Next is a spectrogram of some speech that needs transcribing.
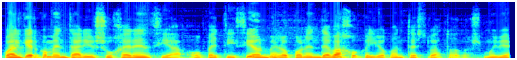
Cualquier comentario, sugerencia o petición me lo ponen debajo que yo contesto a todos. Muy bien.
